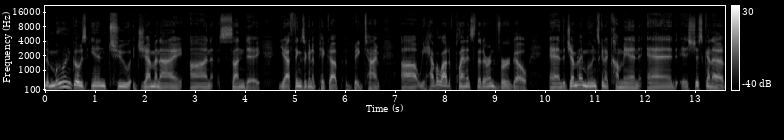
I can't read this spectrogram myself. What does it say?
the moon goes into Gemini on Sunday, yeah, things are going to pick up big time. Uh, we have a lot of planets that are in Virgo, and the Gemini moon's going to come in and it's just going to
